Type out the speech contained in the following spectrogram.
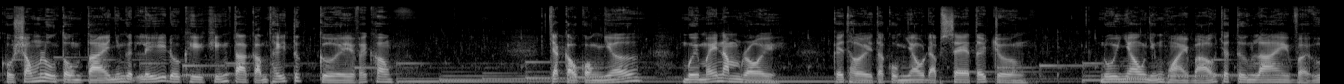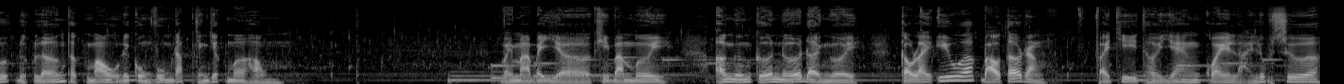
cuộc sống luôn tồn tại những nghịch lý đôi khi khiến ta cảm thấy tức cười phải không? Chắc cậu còn nhớ, mười mấy năm rồi, cái thời ta cùng nhau đạp xe tới trường, nuôi nhau những hoài bão cho tương lai và ước được lớn thật mau để cùng vun đắp những giấc mơ hồng. Vậy mà bây giờ khi 30, ở ngưỡng cửa nửa đời người, cậu lại yếu ớt bảo tớ rằng phải chi thời gian quay lại lúc xưa,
